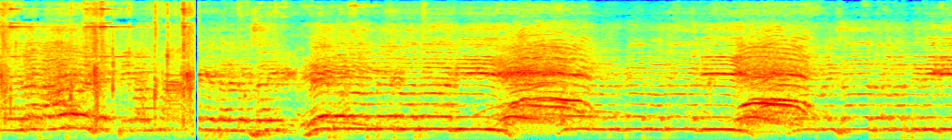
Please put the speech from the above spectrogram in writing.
మూలరామ శక్తి రమ్మ తరండి ఒకసారి. జై బోలో అంబే మాతాకి. ఓం దుర్గా మాతాకి. ఓం మహిషాసురమర్దినికి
